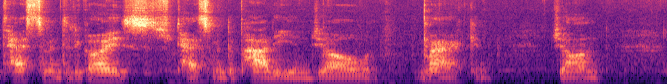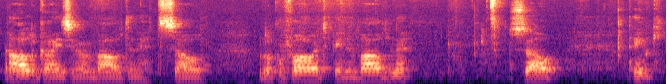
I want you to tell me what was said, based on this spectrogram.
testament to the guys, testament to Paddy and Joe and Mark and John, and all the guys who are involved in it. So I'm looking forward to being involved in it. So I think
